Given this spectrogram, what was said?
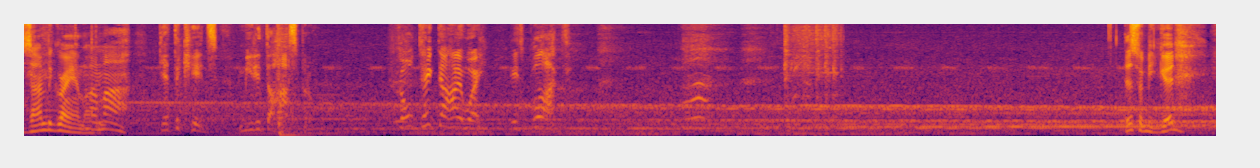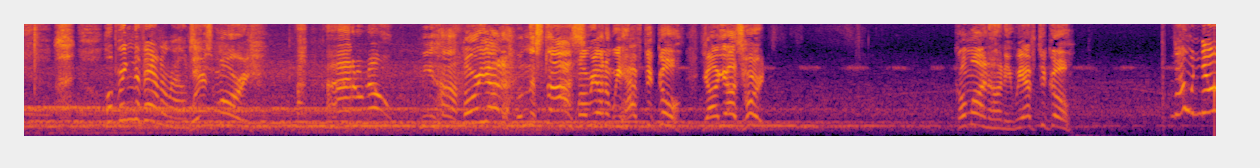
Zombie grandma. Mama, get the kids. Meet at the hospital. Don't take the highway. It's blocked. This would be good. We'll bring the van around. Where's Mari? I, I don't know. Mija. Mariana. ¿Dónde estás? Mariana, we have to go. Yaya's hurt. Come on, honey. We have to go. No, no,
